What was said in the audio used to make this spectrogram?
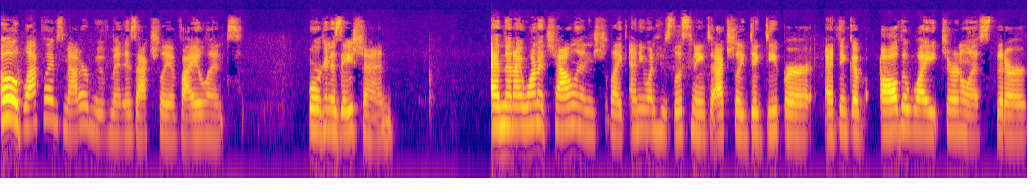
oh, Black Lives Matter movement is actually a violent organization and then i want to challenge like anyone who's listening to actually dig deeper and think of all the white journalists that are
